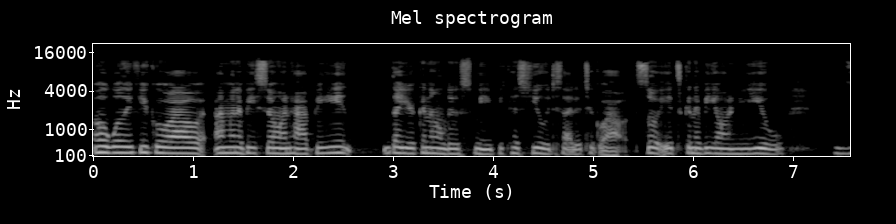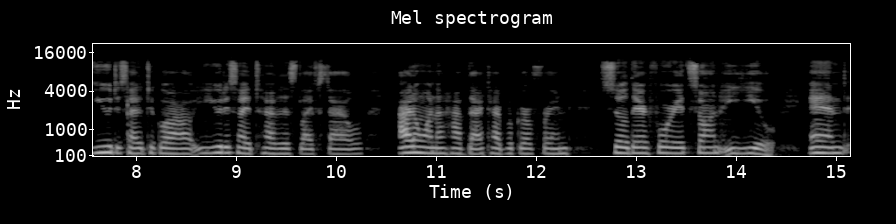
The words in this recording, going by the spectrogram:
oh, well, if you go out, I'm gonna be so unhappy that you're gonna lose me because you decided to go out. So, it's gonna be on you you decided to go out, you decided to have this lifestyle. I don't want to have that type of girlfriend. So therefore it's on you. And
